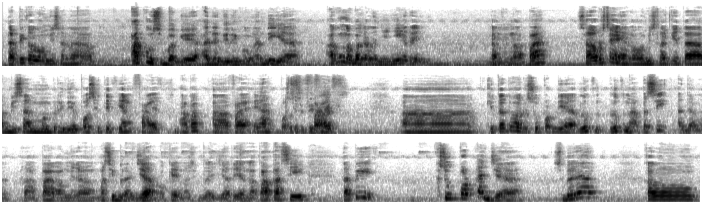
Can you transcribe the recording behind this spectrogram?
Tapi kalau misalnya aku sebagai ada di lingkungan dia, aku nggak bakalan nyinyirin. Karena Hmm. Kenapa? Seharusnya ya kalau misalnya kita bisa memberi dia positif yang five apa uh, five, ya positif Positive five. vibes. Uh, kita tuh harus support dia. Lu lu kenapa sih? Ada kenapa kalau misalnya masih belajar? Oke masih belajar ya nggak apa-apa sih. Tapi support aja. Sebenarnya kalau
